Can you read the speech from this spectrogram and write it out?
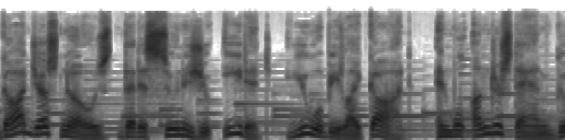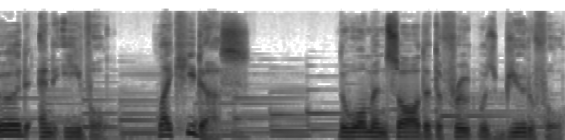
God just knows that as soon as you eat it, you will be like God and will understand good and evil, like He does. The woman saw that the fruit was beautiful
